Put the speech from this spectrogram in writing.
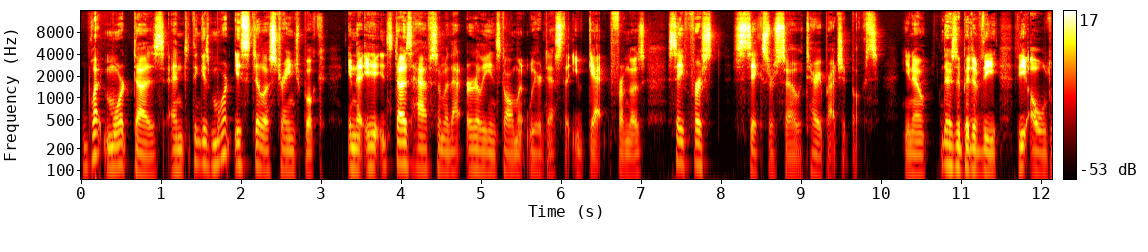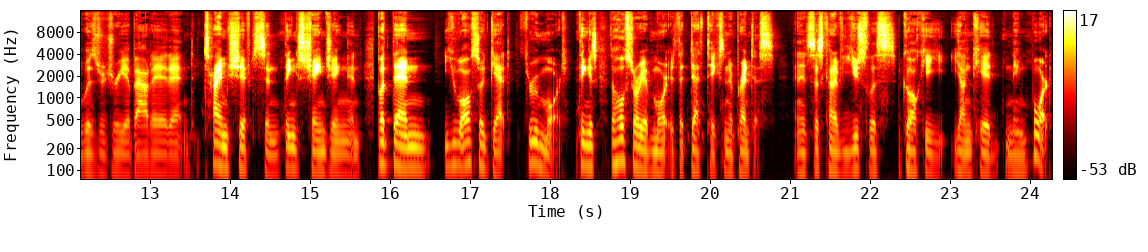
what Mort does, and the thing is, Mort is still a strange book in that it, it does have some of that early installment weirdness that you get from those, say, first six or so Terry Pratchett books. You know, there's a bit of the the old wizardry about it, and time shifts and things changing, and but then you also get through Mort. The thing is, the whole story of Mort is that Death takes an apprentice, and it's this kind of useless, gawky young kid named Mort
